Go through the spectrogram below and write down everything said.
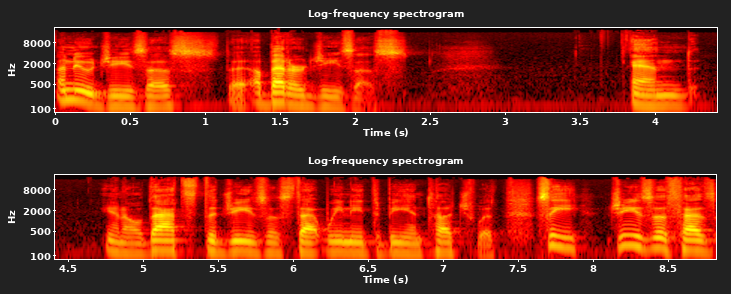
a new Jesus, a better Jesus. And, you know, that's the Jesus that we need to be in touch with. See, Jesus has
